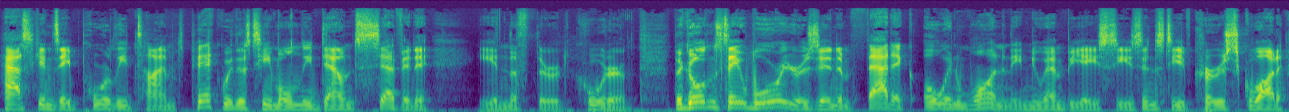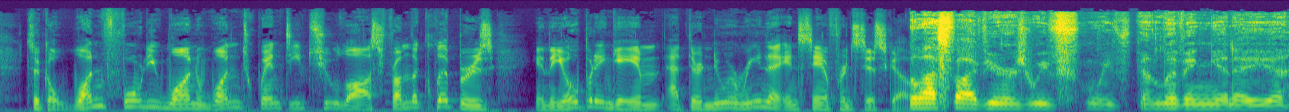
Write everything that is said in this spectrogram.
Haskins, a poorly timed pick, with his team only down seven in the third quarter. The Golden State Warriors in emphatic 0 1 in the new NBA season. Steve Kerr's squad took a 141 122 loss from the Clippers in the opening game at their new arena in San Francisco. The last five years, we've we've been living in a uh,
